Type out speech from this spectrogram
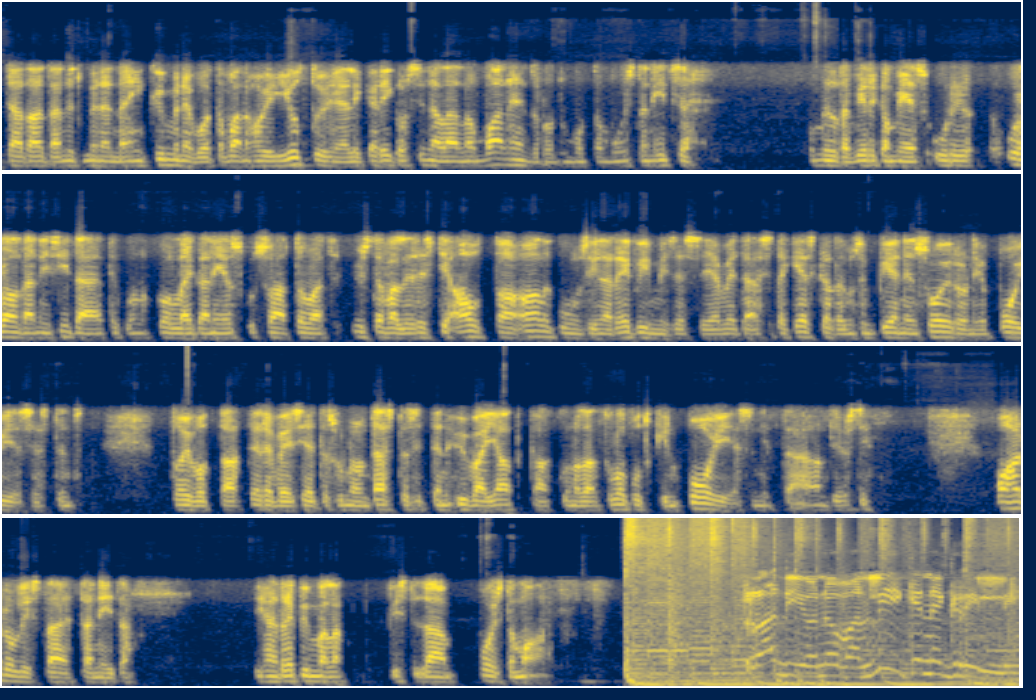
Tämä taitaa nyt mennä näihin kymmenen vuotta vanhoihin juttuihin, eli rikos sinällään on vanhentunut, mutta muistan itse omilta virkamiesuraltani sitä, että kun kollegani joskus saattavat ystävällisesti auttaa alkuun siinä repimisessä ja vetää sitä keskeltä tämmöisen pienen soiron jo pois ja sitten toivottaa terveisiä, että sun on tästä sitten hyvä jatkaa, kun otat loputkin pois, niin tämä on tietysti mahdollista, että niitä ihan repimällä pistetään poistamaan. Radio Novan liikennegrilli.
